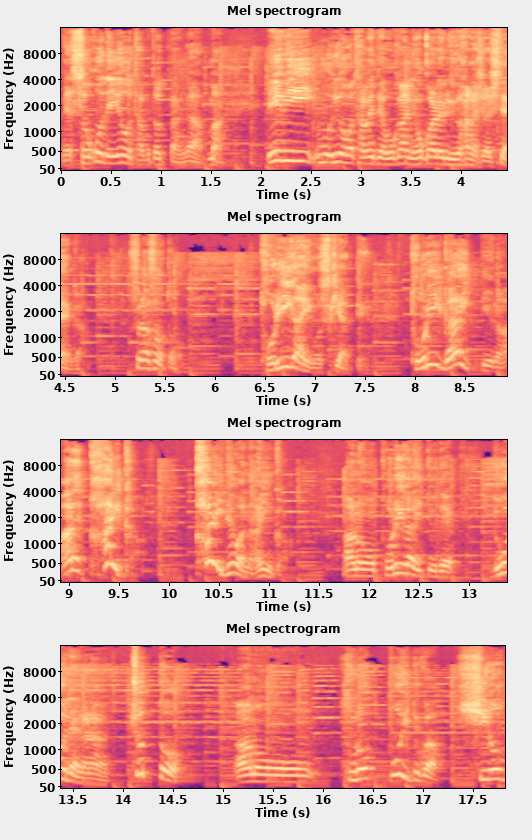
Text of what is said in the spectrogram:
で、そこでよう食べとったんが、まあ、エビをよう食べておかんに置かれるいう話はしたやんか。そりゃそうと。鳥貝も好きやって。鳥貝っていうのは、あれ貝か貝ではないんかあの、鳥貝っていうで、どうだかなちょっと、あのー、黒っぽいというか、白っ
